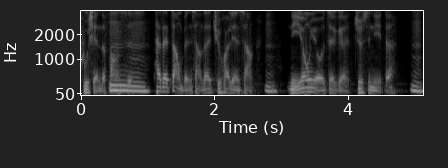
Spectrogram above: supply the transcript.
凸显的方式，嗯它在账本上，在区块链上，嗯，你拥有这个就是你的，嗯。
